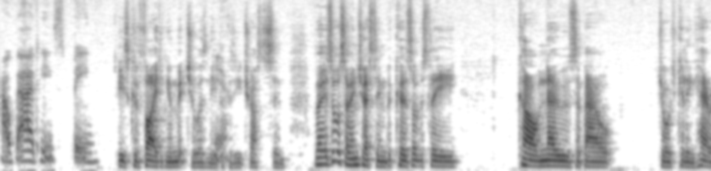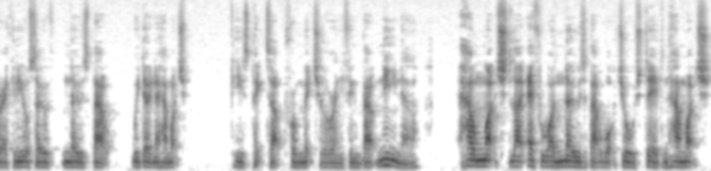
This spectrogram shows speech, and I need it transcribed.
how bad he's been. he's confiding in Mitchell, isn't he? Yeah. Because he trusts him. But it's also interesting because obviously Carl knows about George killing Herrick, and he also knows about. We don't know how much he's picked up from Mitchell or anything about Nina. How much like everyone knows about what George did, and how much,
